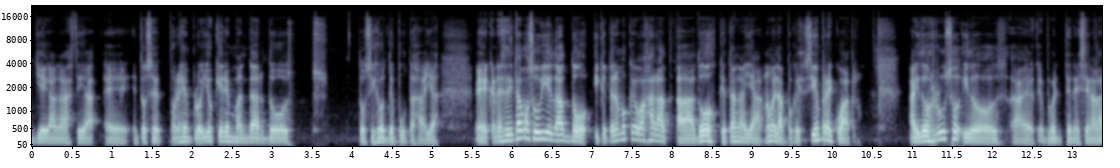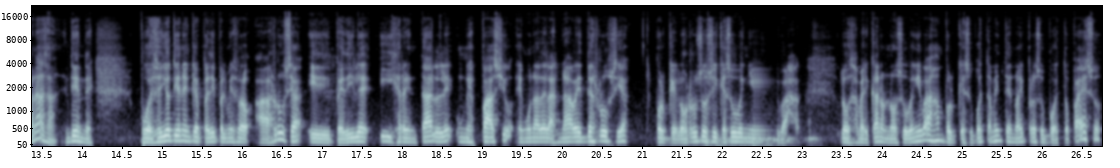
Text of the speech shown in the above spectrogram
llegan hacia... eh, entonces, por ejemplo, ellos quieren mandar dos, dos hijos de putas allá. Eh, que necesitamos subir a dos y que tenemos que bajar a, dos que están allá, ¿no? ¿Verdad? Porque siempre hay cuatro. Hay dos rusos y dos eh, que pertenecen a la NASA, ¿entiendes? Pues ellos tienen que pedir permiso a Rusia y pedirle y rentarle un espacio en una de las naves de Rusia, porque los rusos sí que suben y bajan. Los americanos no suben y bajan porque supuestamente no hay presupuesto para eso.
